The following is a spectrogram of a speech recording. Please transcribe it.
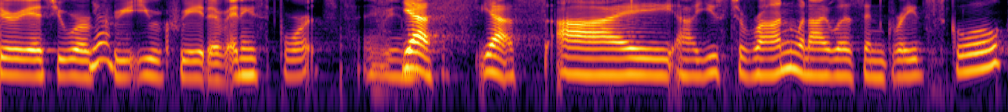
curious. You were Yeah. cre- you were creative. Any sports? Any- Yes, yes. I uh, used to run when I was in grade school,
